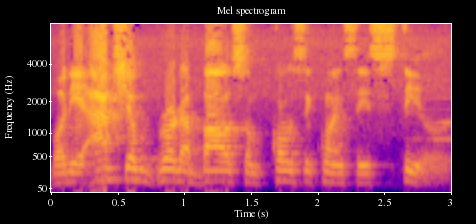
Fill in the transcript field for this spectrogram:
but the action brought about some consequences still.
